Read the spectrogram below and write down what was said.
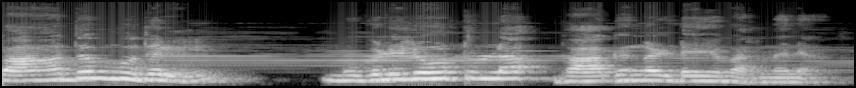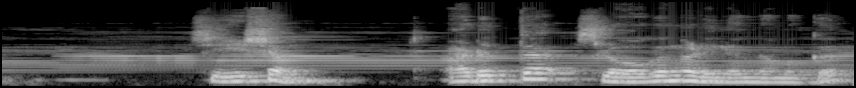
പാദം മുതൽ മുകളിലോട്ടുള്ള ഭാഗങ്ങളുടെ വർണന. ശേഷം അടുത്ത ശ്ലോകങ്ങളിലും നമുക്ക്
